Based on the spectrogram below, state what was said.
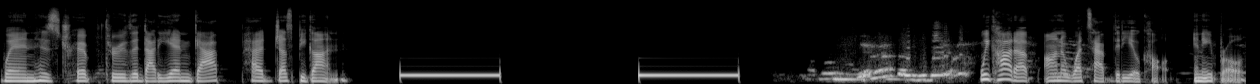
when his trip through the Darien Gap had just begun. We caught up on a WhatsApp video call in April.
